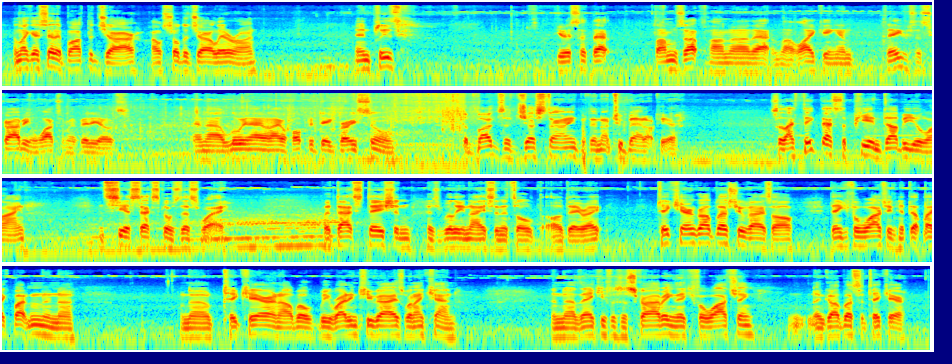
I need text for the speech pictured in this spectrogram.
And like I said, I bought the jar. I'll show the jar later on. And please give us that thumbs up on uh, that and liking. And thank you for subscribing and watching my videos. And uh, Louie and I, and I hope to dig very soon. The bugs are just starting, but they're not too bad out here. So I think that's the P&W line. And CSX goes this way. But that station is really nice and it's old all day, right? Take care and God bless you guys all. Thank you for watching. Hit that like button and, uh, and uh, take care. And I will be writing to you guys when I can. And uh, thank you for subscribing. Thank you for watching. And God bless and take care.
